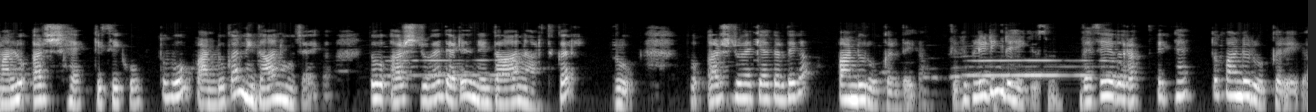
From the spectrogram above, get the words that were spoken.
मान लो अर्श है किसी को तो वो पांडु का निदान हो जाएगा। तो अर्श जो है दैट इज़ निदान अर्थ कर रोग। तो अर्श जो है, क्या कर देगा? पांडु रोग कर देगा। क्योंकि ब्लीडिंग रहेगी उसमें। वैसे अगर रक्तपित्त है तो पांडु रोग करेगा।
